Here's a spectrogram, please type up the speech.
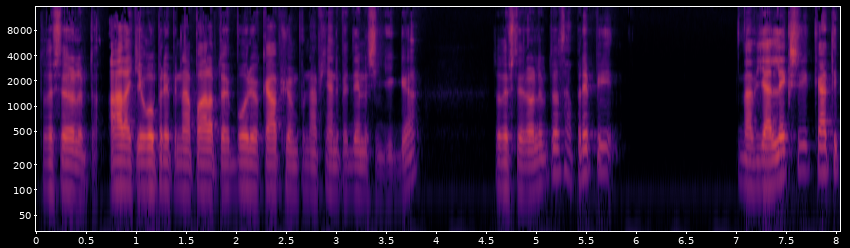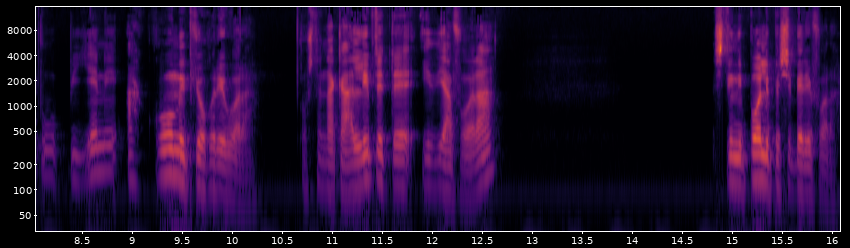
το δευτερόλεπτο άρα και εγώ πρέπει να πάρω από το εμπόριο κάποιον που να πιάνει 5,5 γίγκα το δευτερόλεπτο θα πρέπει να διαλέξει κάτι που πηγαίνει ακόμη πιο γρήγορα ώστε να καλύπτεται η διαφορά στην υπόλοιπη συμπεριφορά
